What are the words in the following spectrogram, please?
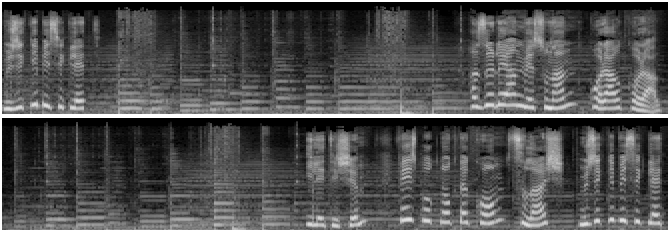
Müzikli Bisiklet. Hazırlayan ve sunan Koral Koral. İletişim facebook.com slash müzikli bisiklet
